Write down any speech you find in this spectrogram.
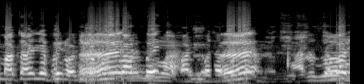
માતા એટલે ભાઈ રોજી કમાની બતા એ, હારું ભાઈ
